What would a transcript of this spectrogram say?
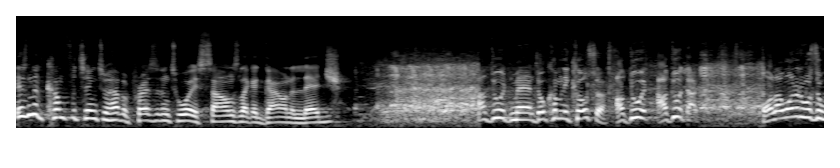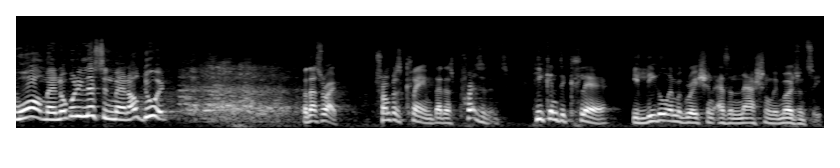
Isn't it comforting to have a president who always sounds like a guy on a ledge? I'll do it, man. Don't come any closer. I'll do it. I'll do it. All I wanted was a wall, man. Nobody listened, man. I'll do it. But that's right. Trump has claimed that as president, he can declare illegal immigration as a national emergency.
